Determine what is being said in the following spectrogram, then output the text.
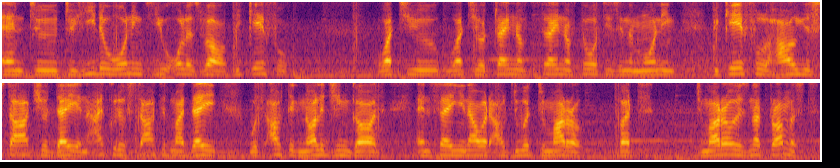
and to to heed a warning to you all as well. Be careful what you what your train of train of thought is in the morning. Be careful how you start your day. And i could have started my day without acknowledging god and saying you know what? I'll do it tomorrow. But tomorrow is not promised.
